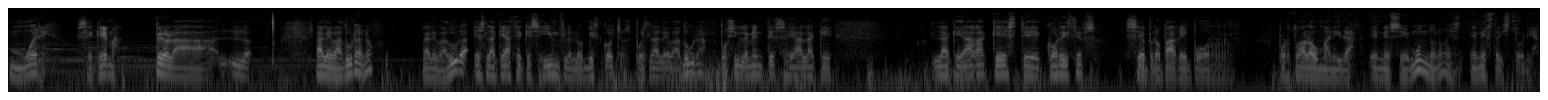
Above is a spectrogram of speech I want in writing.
muere, se quema, pero la, la, levadura no. La levadura es la que hace que se inflen los bizcochos, pues la levadura posiblemente sea la que la que haga que este cordyceps se propague por, por toda la humanidad en ese mundo, ¿no? en esta historia.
